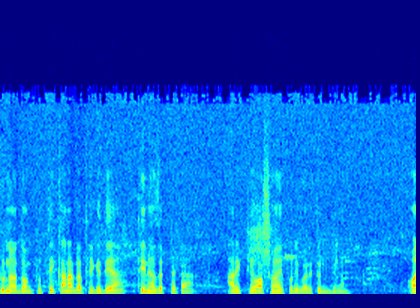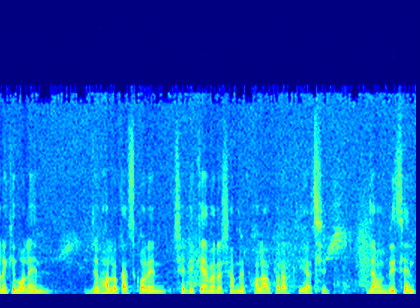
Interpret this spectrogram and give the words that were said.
রুনা দম্পতি কানাডা থেকে দেয়া তিন হাজার টাকা আরেকটি অসহায় পরিবারে তুলে দিলাম। অনেকে বলেন যে ভালো কাজ করেন, সেটি ক্যামেরার সামনে ফলাও করার কি আছে? যেমন রিসেন্ট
